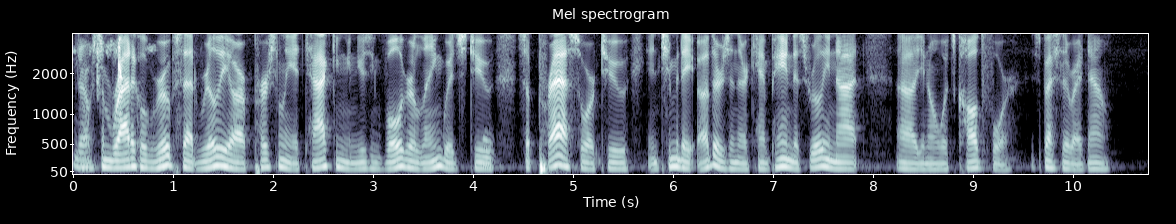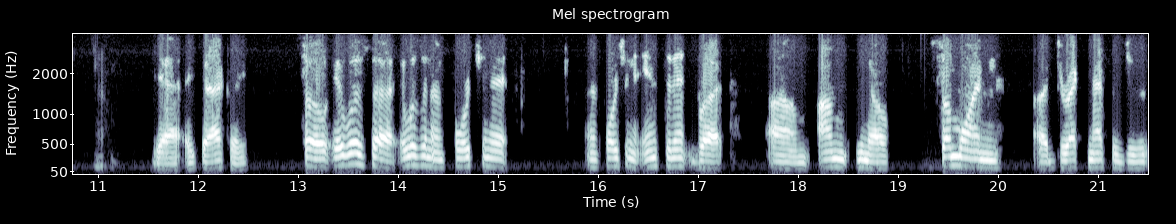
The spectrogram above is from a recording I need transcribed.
you know, some radical groups that really are personally attacking and using vulgar language to suppress or to intimidate others in their campaign. It's really not, uh, you know, what's called for, especially right now. yeah exactly so it was uh, it was an unfortunate unfortunate incident but um, i'm you know someone uh, direct messages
